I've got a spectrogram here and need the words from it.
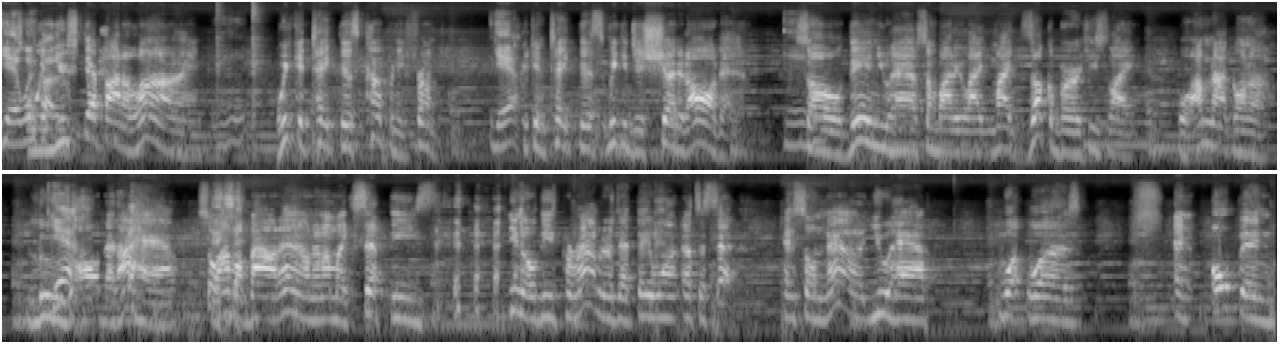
Yeah, So when you step out of line, we could take this company from you. Yeah. We can take this, we can just shut it all down. mhm. So then you have somebody like Mike Zuckerberg, he's like, well, I'm not gonna lose Yeah. all that I have. So I'm gonna bow down and I'm gonna accept these, you know, these parameters that they want us to set. And so now you have what was an open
